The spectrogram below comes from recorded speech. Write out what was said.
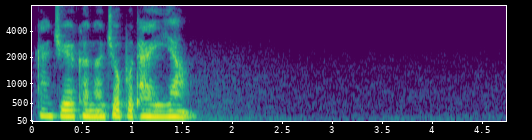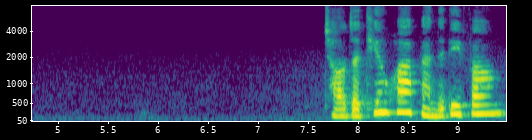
感觉可能就不太一样。朝着天花板的地方，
